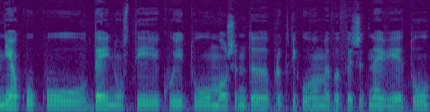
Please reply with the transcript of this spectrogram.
няколко дейности, които можем да практикуваме в ежедневието.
